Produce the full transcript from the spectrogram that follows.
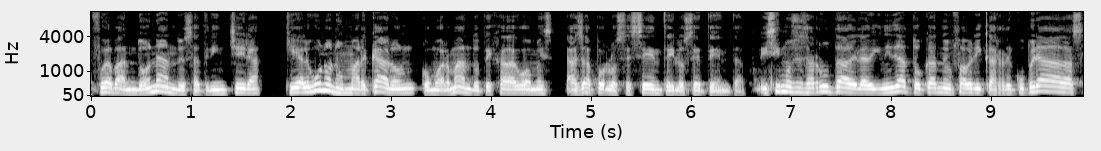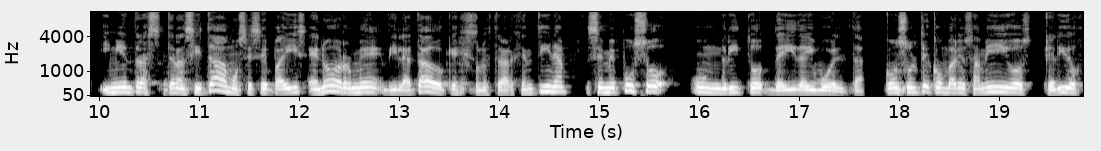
fue abandonando esa trinchera que algunos nos marcaron, como Armando Tejada Gómez, allá por los 60 y los 70. Hicimos esa ruta de la dignidad tocando en fábricas recuperadas y mientras transitábamos ese país enorme, dilatado que es nuestra Argentina, se me puso un grito de ida y vuelta. Consulté con varios amigos, queridos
